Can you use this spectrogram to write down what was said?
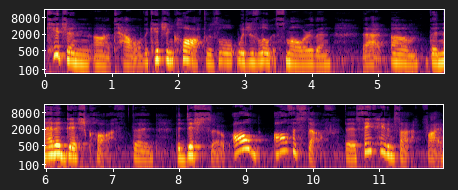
kitchen uh, towel, the kitchen cloth, was little, which is a little bit smaller than that, um, the netted dish cloth, the the dish soap, all all the stuff, the Safe Haven stuff, five.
